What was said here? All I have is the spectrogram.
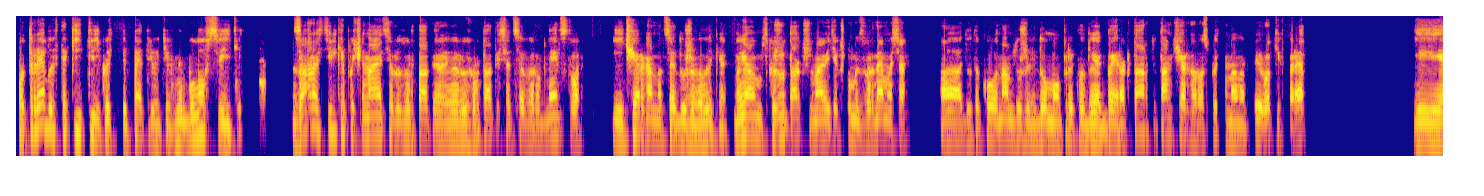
Потреби в такій кількості патріотів не було в світі. Зараз тільки починається розгортати розгортатися це виробництво, і черга на це дуже велика. Ну я вам скажу так, що навіть якщо ми звернемося е, до такого нам дуже відомого прикладу, як Бейрактар, то там черга розписана на три роки вперед. І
